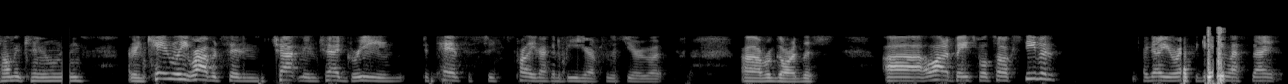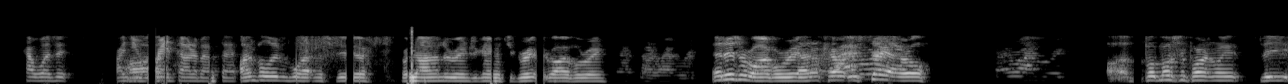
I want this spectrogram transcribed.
Tommy Kahnle. I mean, Kahnle Robertson, Chapman, Chad Green, Katansis, who's probably not going to be here after this year, but uh, regardless. Uh, a lot of baseball talk. Steven, I know you were at the game last night. How was it? Why'd you Uh, rant out about that? Unbelievable atmosphere for a nine under Ranger game. It's a great rivalry. A rivalry. It is a rivalry. I don't care what you say, Errol. Not a rivalry. Uh, but most importantly, the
